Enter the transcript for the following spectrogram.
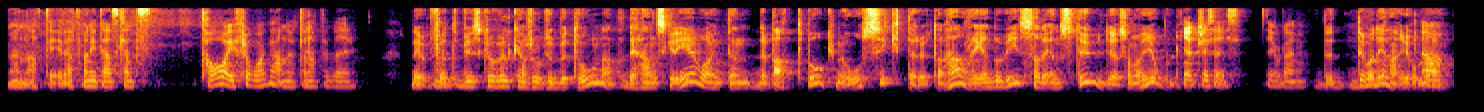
men att, det, att man inte ens kan ta i frågan utan att det blir... Det, för att vi ska väl kanske också betona att det han skrev var inte en debattbok med åsikter utan han redovisade en studie som var gjord. Ja, precis. Det gjorde han. Det, det var det han gjorde. Ja.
